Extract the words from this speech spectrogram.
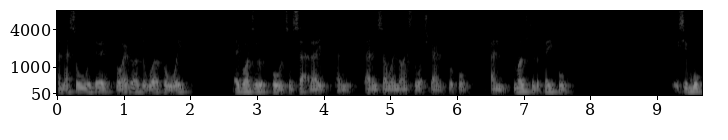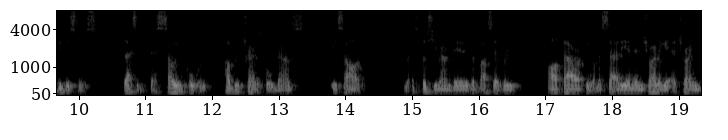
and that's all we're doing it for. Everyone's at work all week. Everyone's going to look forward to Saturday and having somewhere nice to watch a game of football. And most of the people, it's in walking distance. That's that's so important. Public transport now is it's hard, especially around here. There's a bus every half hour, I think, on a Saturday, and then trying to get a train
